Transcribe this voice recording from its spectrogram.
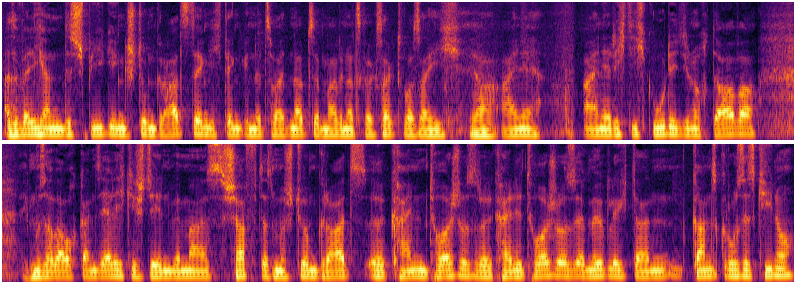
also wenn ich an das Spiel gegen Sturm Graz denke, ich denke in der zweiten Halbzeit, Marvin hat es gerade gesagt, war es eigentlich ja, eine, eine richtig gute, die noch da war. Ich muss aber auch ganz ehrlich gestehen, wenn man es schafft, dass man Sturm Graz äh, keinen Torschuss oder keine Torschuss ermöglicht, dann ganz großes Kino.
